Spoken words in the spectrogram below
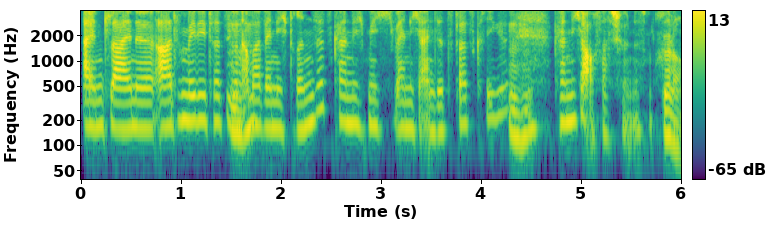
eine kleine Atemmeditation. Mhm. Aber wenn ich drin sitze, kann ich mich, wenn ich einen Sitzplatz kriege, mhm. kann ich auch was Schönes machen. Genau.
